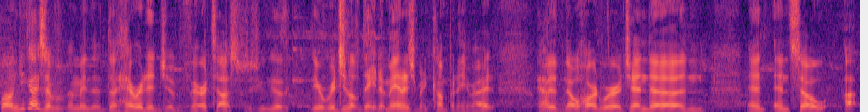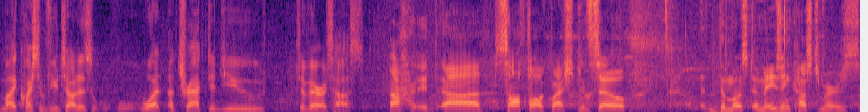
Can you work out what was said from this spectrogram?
Well, and you guys have, I mean, the, the heritage of Veritas was the, original data management company, right? Yeah. With no hardware agenda and and, and so uh, my question for you, Todd, is what attracted you to Veritas? Ah, it, uh, softball question. So the most amazing customers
